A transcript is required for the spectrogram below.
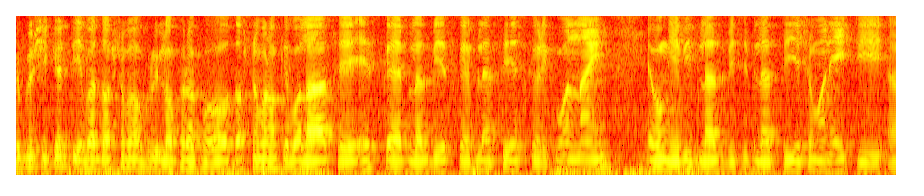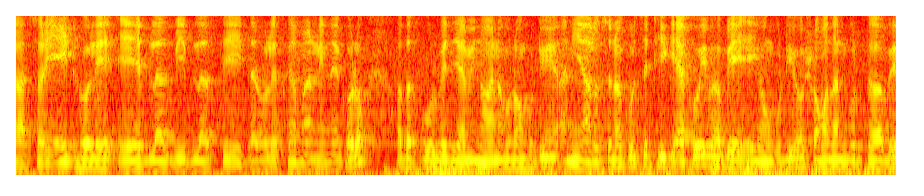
সুপ্রিয় শিক্ষার্থী এবার দশ নম্বর অঙ্কটি লক্ষ্য রাখো। দশ নম্বর অঙ্কে বলা আছে A square plus B square plus C square equal nine এবং A B plus B C plus C A সমান এইটটি সরি এইট হলে A plus B plus C তার হোল স্কোয়ার মান নির্ণয় করো। অর্থাৎ পূর্বে যে আমি নয় নম্বর অঙ্কটি নিয়ে আলোচনা করছি, ঠিক একইভাবে এই অঙ্কটিও সমাধান করতে হবে।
